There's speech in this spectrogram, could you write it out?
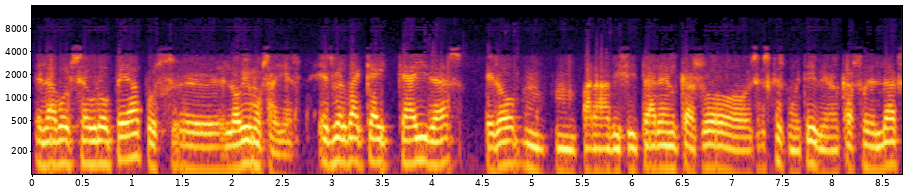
la bolsa europea, pues lo vimos ayer. Es verdad que hay caídas pero mm, mm, para visitar en el caso, es que es muy tibio, en el caso del DAX,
